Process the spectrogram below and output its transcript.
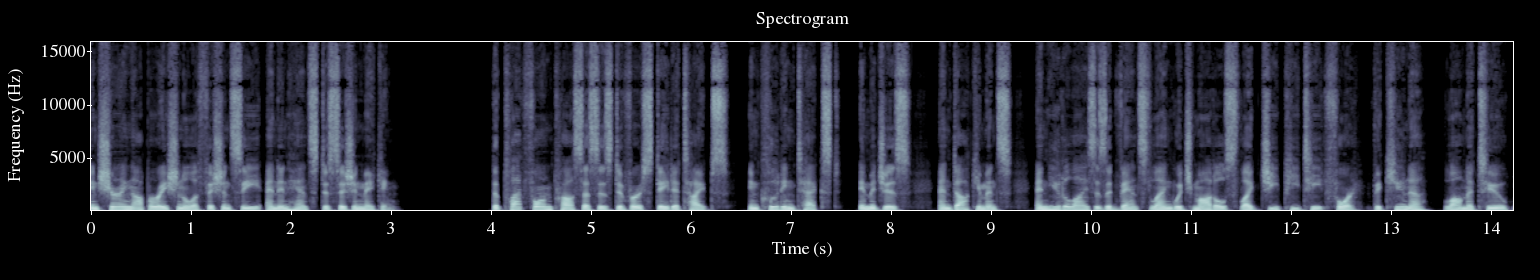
ensuring operational efficiency and enhanced decision making. The platform processes diverse data types, including text, images, and documents, and utilizes advanced language models like GPT-4, Vicuna, Llama 2,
